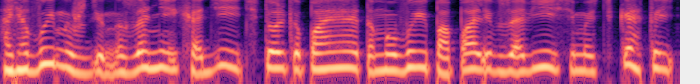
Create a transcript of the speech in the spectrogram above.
а я вынуждена за ней ходить, только поэтому вы попали в зависимость к этой...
